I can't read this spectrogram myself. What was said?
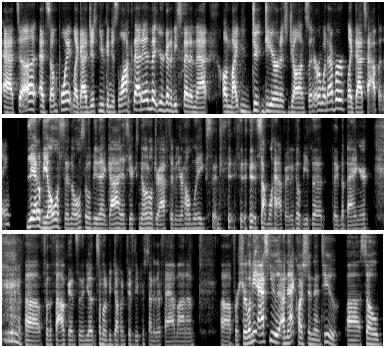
at uh at some point. Like i just you can just lock that in that you're going to be spending that on mike De- D'Ernest johnson or whatever. Like that's happening Yeah, it'll be Ollison. Ollison will be that guy this year because no one will draft him in your home leagues, and something will happen, and he'll be the the, the banger uh, for the Falcons, and then you'll, someone will be dumping fifty percent of their FAAB on him uh, for sure. Let me ask you on that question then too. Uh, so,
